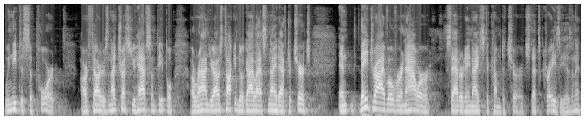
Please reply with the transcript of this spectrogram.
we need to support our failures. And I trust you have some people around you. I was talking to a guy last night after church, and they drive over an hour Saturday nights to come to church. That's crazy, isn't it?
